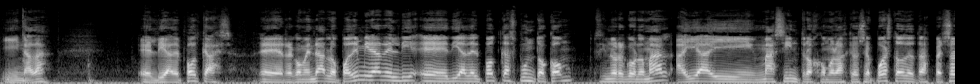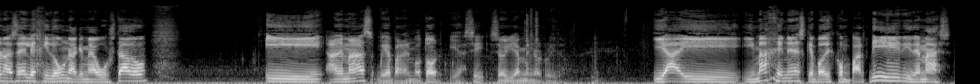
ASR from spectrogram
Y nada, el día del podcast. Eh, recomendarlo. Podéis mirar el día, eh, del podcast.com, si no recuerdo mal. Ahí hay más intros como las que os he puesto de otras personas. He elegido una que me ha gustado. Y además, voy a parar el motor y así se oiría menos ruido. Y hay imágenes que podéis compartir y demás.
